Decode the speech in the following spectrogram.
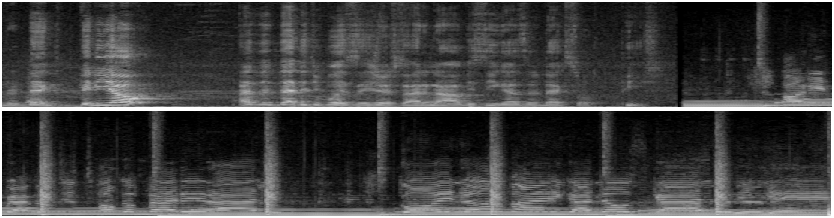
the next video. Other than that, this is your boy Sage. Signing out. I'll be see you guys in the next one. Peace. All these rappers just talk about it, I Going up, I ain't got no sky limit, yeah.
